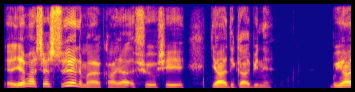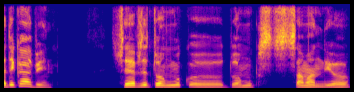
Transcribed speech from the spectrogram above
E, yavaş yavaş sürelim arkaya şu şeyi. Yadigar bini. Bu Yadigar bin. Sebze domuk, domuk saman diyor.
